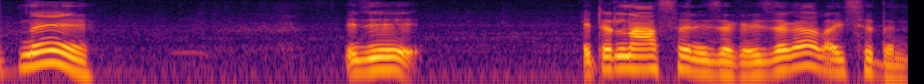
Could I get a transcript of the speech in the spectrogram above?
আপনি? এই যে, এটা না আছেন এই জায়গায়, এই জায়গা লাইসে দেন।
